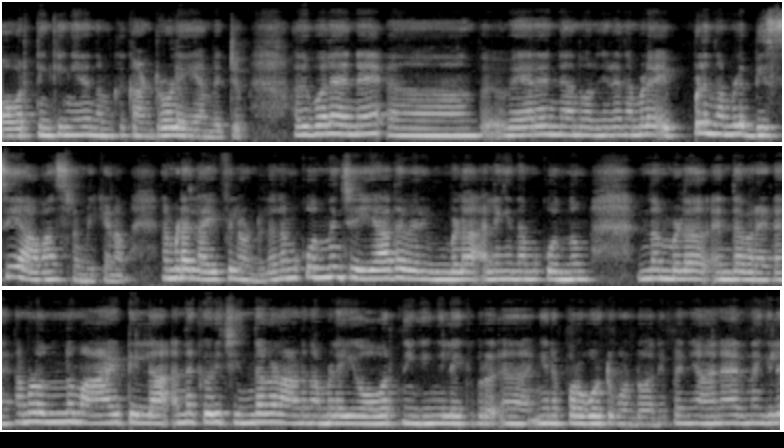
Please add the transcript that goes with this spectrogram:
ഓവർ തിങ്കിങ്ങിനെ നമുക്ക് കൺട്രോൾ ചെയ്യാൻ പറ്റും. അതുപോലെ തന്നെ വേറെ എന്നാന്ന് പറഞ്ഞാൽ നമ്മൾ എപ്പോഴും നമ്മൾ ബിസി ആവാൻ ശ്രമിക്കണം. നമ്മുടെ ലൈഫിലുണ്ടല്ലോ നമുക്കൊന്നും ചെയ്യാതെ വരുമ്പോൾ അല്ലെങ്കിൽ നമുക്കൊന്നും നമ്മൾ എന്താ പറയണ്ടേ നമ്മളൊന്നും ആയിട്ടില്ല എന്നൊക്കെ ഒരു ചിന്തകളാണ് നമ്മൾ ഈ ഓവർ തിങ്കിങ്ങിലേക്ക് ഇങ്ങനെ പുറകോട്ട് കൊണ്ടുപോകുന്നത്. ഇപ്പം ഞാനായിരുന്നെങ്കിൽ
